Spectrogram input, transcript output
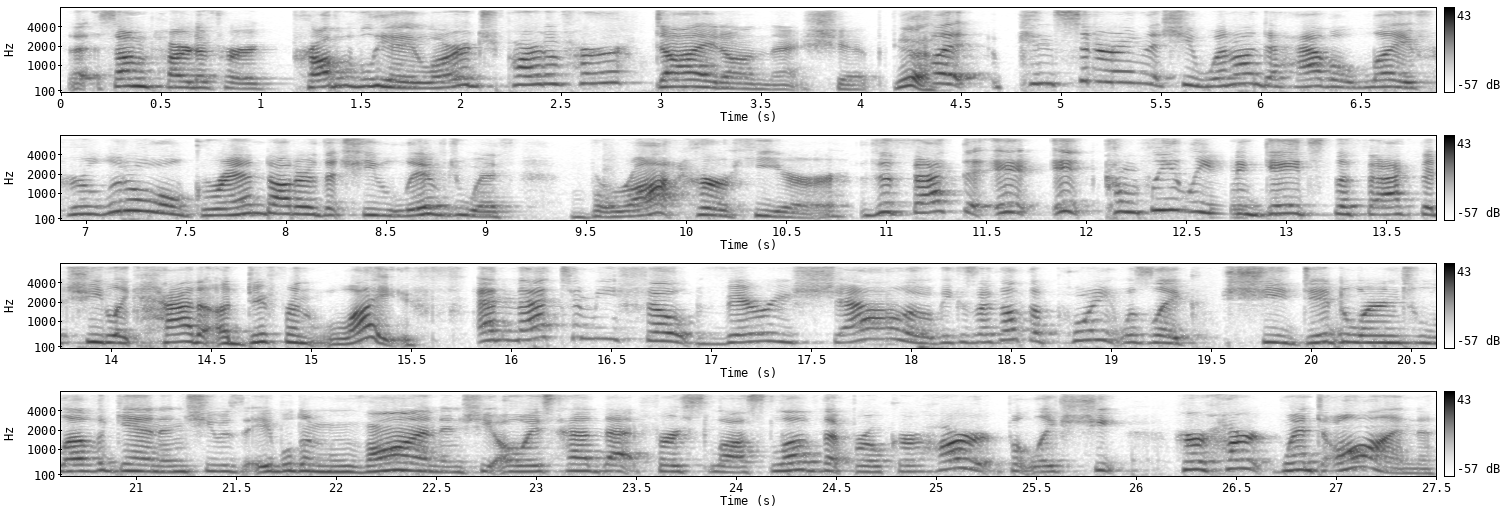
that some part of her, probably a large part of her, died on that ship. Yeah. But considering that she went on to have a life, her little old granddaughter that she lived with brought her here. The fact that it it completely negates the fact that she like had a different life. And that to me felt very shallow because I thought the point was like she did learn to love again and she was able to move on and she always had that first lost love that broke her heart, but like she her heart went on.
